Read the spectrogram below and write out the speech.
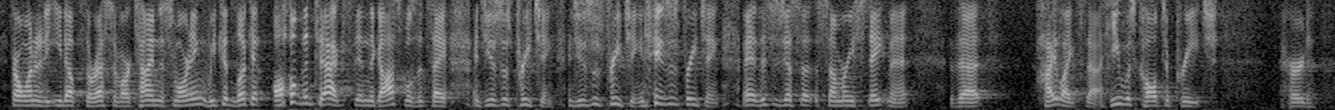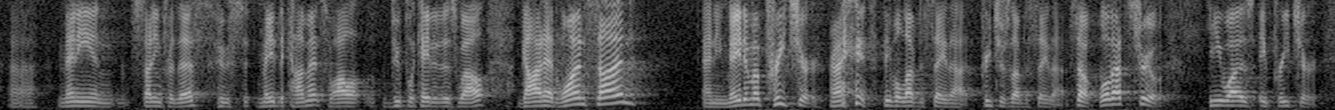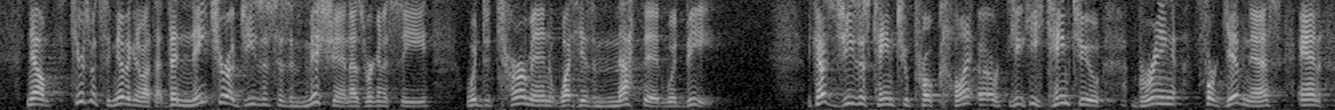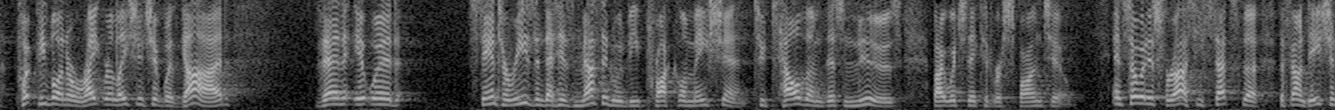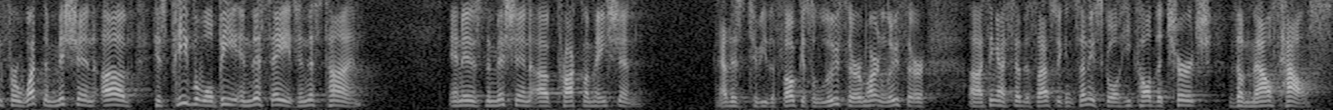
if I wanted to eat up the rest of our time this morning, we could look at all the texts in the Gospels that say, and Jesus was preaching, and Jesus was preaching, and Jesus was preaching. And this is just a summary statement that highlights that. He was called to preach. I heard uh, many in studying for this who made the comment, so I'll duplicate it as well. God had one son, and he made him a preacher, right? People love to say that. Preachers love to say that. So, well, that's true. He was a preacher. Now, here's what's significant about that the nature of Jesus' mission, as we're going to see, would determine what his method would be. Because Jesus came to proclaim, or he came to bring forgiveness and put people in a right relationship with God, then it would stand to reason that his method would be proclamation, to tell them this news by which they could respond to. And so it is for us. He sets the, the foundation for what the mission of his people will be in this age, in this time. And it is the mission of proclamation. That is to be the focus. Luther, Martin Luther, uh, I think I said this last week in Sunday school, he called the church the mouth house.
